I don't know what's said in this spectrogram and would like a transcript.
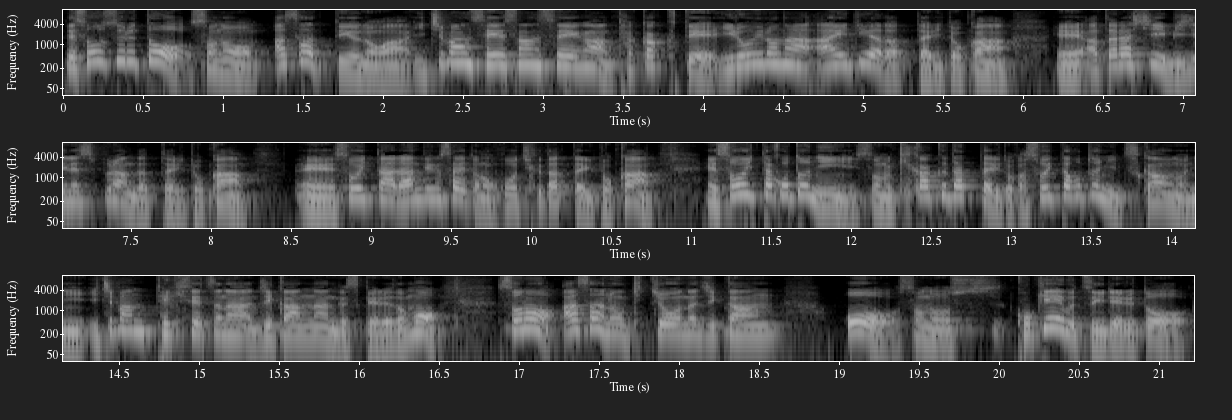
で、そうすると、その朝っていうのは一番生産性が高くて、いろいろなアイディアだったりとか、えー新しいビジネスプランだったりとか、えーそういったランディングサイトの構築だったりとか、えーそういったことに、その企画だったりとか、そういったことに使うのに一番適切な時間なんですけれども、その朝の貴重な時間を、その固形物入れると、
